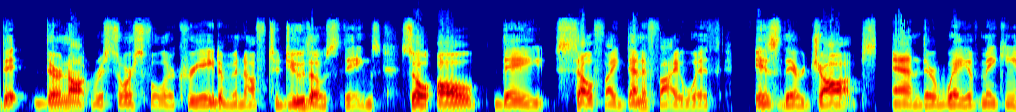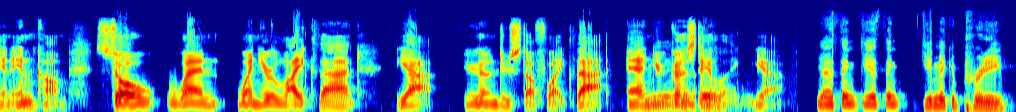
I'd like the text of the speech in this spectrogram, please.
that they're not resourceful or creative enough to do those things. So all they self identify with is their jobs and their way of making an income. So when when you're like that, yeah, you're going to do stuff like that and you're yeah. going to stay like yeah. Yeah i think do you think you make a pretty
